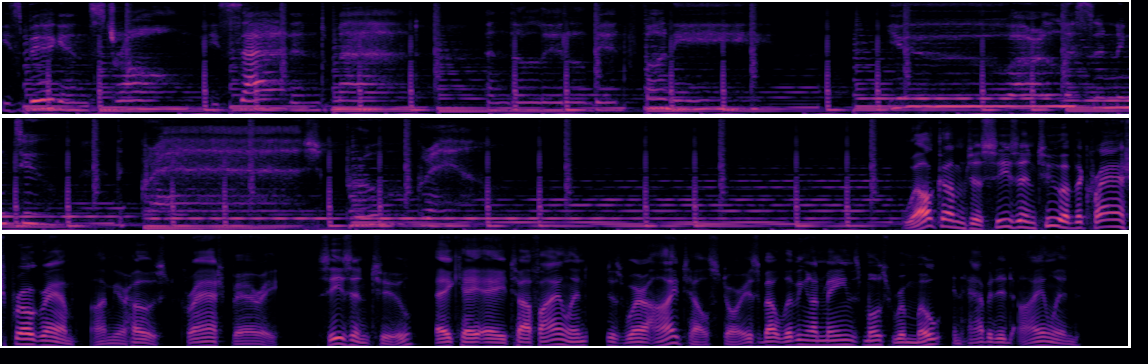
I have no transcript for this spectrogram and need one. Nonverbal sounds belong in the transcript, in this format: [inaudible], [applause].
He's big and strong, he's sad and mad, and a little bit funny. You are listening to the Crash Program. Welcome to season two of the Crash program. I'm your host, Crash Barry. Season two, aka Tough Island, is where I tell stories about living on Maine's most remote inhabited island.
